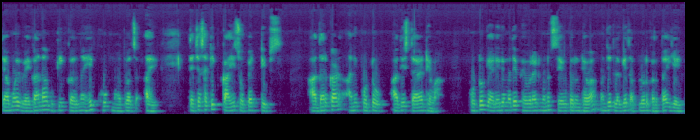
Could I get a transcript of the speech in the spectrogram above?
त्यामुळे वेगानं बुकिंग करणं हे खूप महत्त्वाचं आहे. त्याच्यासाठी काही सोप्या टिप्स. आधार कार्ड आणि फोटो आधीच तयार ठेवा. फोटो गॅलरीमध्ये फेवराईट म्हणून सेव्ह करून ठेवा म्हणजे लगेच अपलोड करता येईल.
